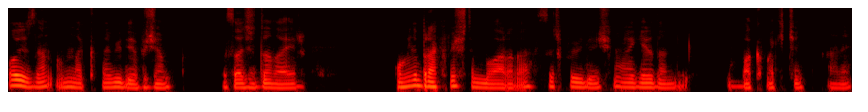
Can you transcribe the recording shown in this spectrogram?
O yüzden onun hakkında video yapacağım. Açıldığına dair. Oyunu bırakmıştım bu arada. Sırf bu video için ve geri döndüm. Bakmak için. Hani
